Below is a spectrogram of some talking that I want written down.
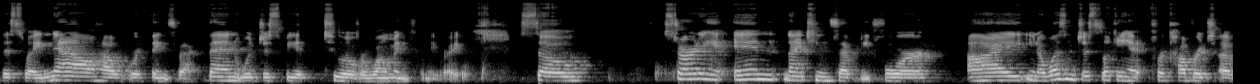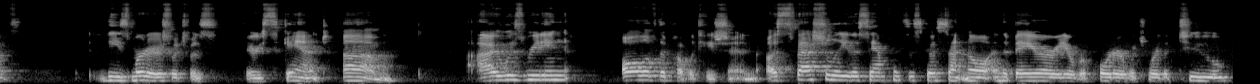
this way now, how were things back then, would just be too overwhelming for me, right? So, starting in 1974, I, you know, wasn't just looking at for coverage of these murders, which was very scant. Um, I was reading all of the publication, especially the San Francisco Sentinel and the Bay Area Reporter, which were the two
